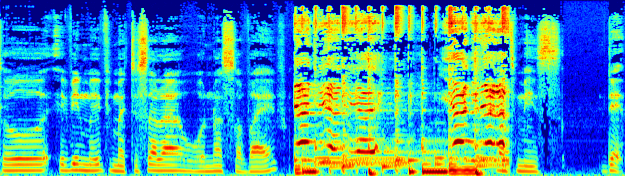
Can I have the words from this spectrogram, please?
So, even if Methuselah will not survive, that means death.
